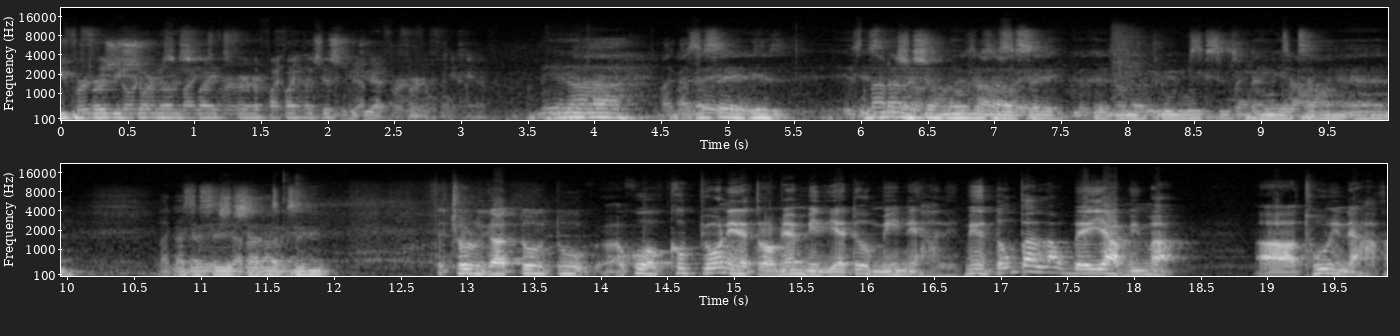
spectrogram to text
you prefer these short notice fights for a fight like this, or would you have preferred a full camp? I mean, uh, like, I said, it is. it's, It's, not, a short notice, I'll say, because you know three weeks is plenty of time, and like like I said, shout out to him. တချို့တွေကသူ့သူ့အခုအခုပြောနေတဲ့တော်တော်များမီဒီယာသူ့မင်းနေဟာလေမင်းသုံးပတ်လောက်ပဲရပြီးမှအာထိုးနေတဲ့ဟာက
